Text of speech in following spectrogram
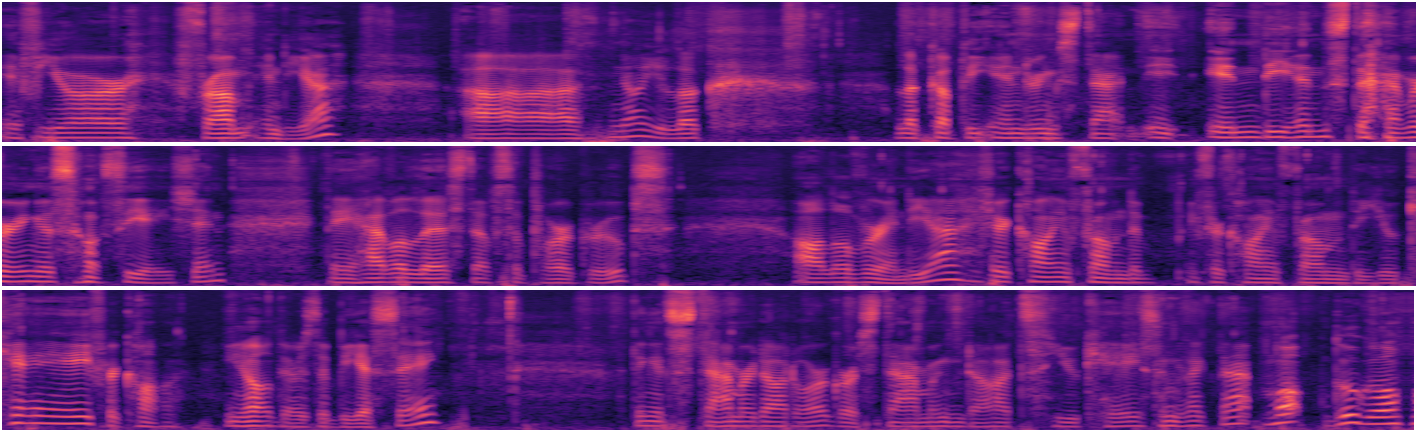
If you're from India, uh, you know, you look look up the Indian, Indian Stammering Association. They have a list of support groups all over India. If you're calling from the if you're calling from the UK, if you're calling, you know, there's the BSA. I think it's stammer.org or stammering.uk, something like that. Well, Google.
